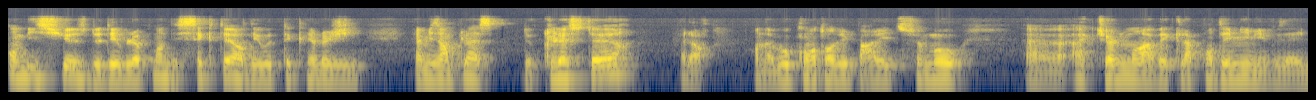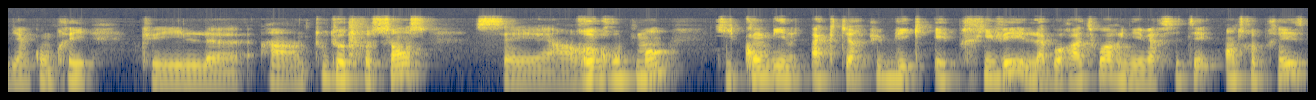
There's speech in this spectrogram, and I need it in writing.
ambitieuse de développement des secteurs des hautes technologies. La mise en place de clusters, alors on a beaucoup entendu parler de ce mot euh, actuellement avec la pandémie, mais vous avez bien compris qu'il a un tout autre sens. C'est un regroupement qui combine acteurs publics et privés, laboratoires, universités, entreprises,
